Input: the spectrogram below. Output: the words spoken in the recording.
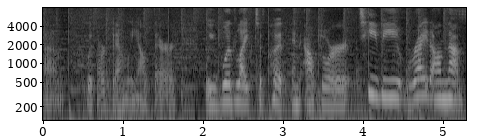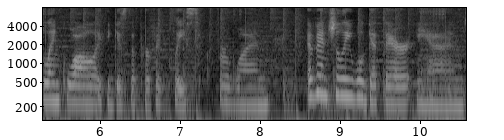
um, with our family out there. We would like to put an outdoor TV right on that blank wall. I think is the perfect place for one. Eventually we'll get there and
